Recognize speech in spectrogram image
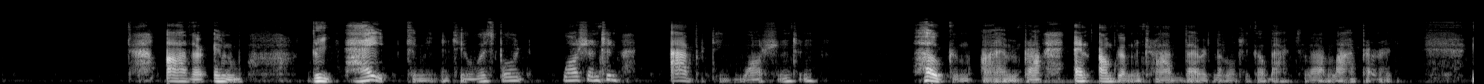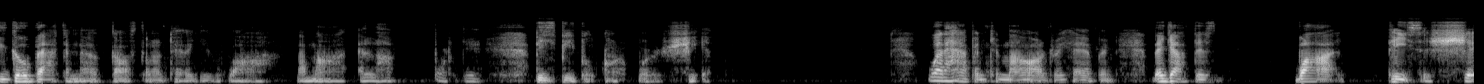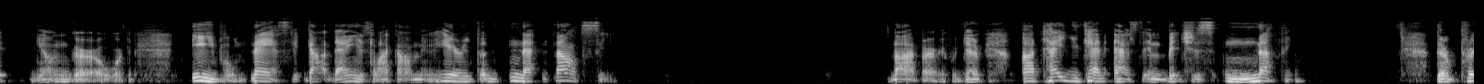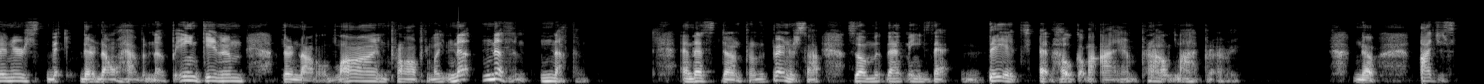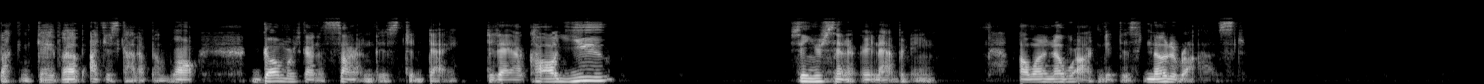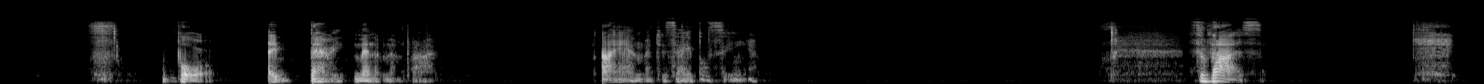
Either in the hate community of Westport, Washington, Aberdeen, Washington, Hoquiam, I am proud, and I'm going to try very little to go back to that library. You go back and the God's going to tell you why. Mama, ela, porque these people aren't worth shit. What happened to my Audrey Hepburn? They got this wide piece of shit young girl working, evil, nasty. God dang, it's like I'm in here at the Na- Nazi library for dinner. I tell you, you can't ask them bitches nothing. Their printers, they, they don't have enough ink in them. They're not aligned properly. No, nothing, nothing. And that's done from the printer side. So that means that bitch at Hoquiam I Am Proud Library. No, I just fucking gave up. I just got up and walked. Gomer's gonna sign this today. Today I call you, senior Center in Aberdeen. I want to know where I can get this notarized for a very minimum price. I am a disabled senior. Surprise.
